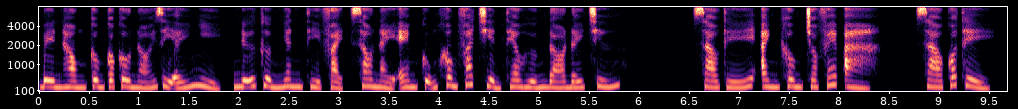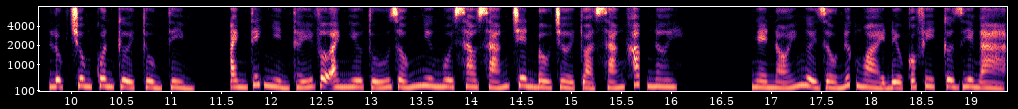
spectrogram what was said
Bên Hồng Kông có câu nói gì ấy nhỉ, nữ cường nhân thì phải, sau này em cũng không phát triển theo hướng đó đấy chứ. Sao thế, anh không cho phép à? Sao có thể? Lục Trung Quân cười tùm tìm. Anh thích nhìn thấy vợ anh yêu tú giống như ngôi sao sáng trên bầu trời tỏa sáng khắp nơi. Nghe nói người giàu nước ngoài đều có phi cơ riêng à,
